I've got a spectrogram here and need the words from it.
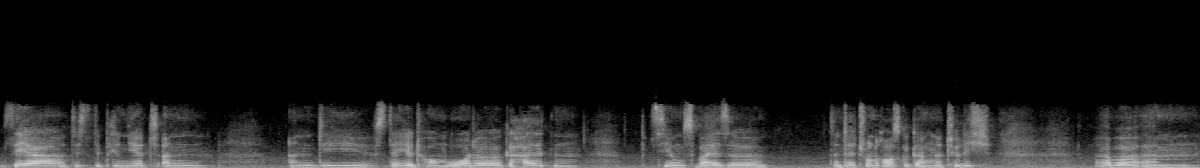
sehr diszipliniert an, an die Stay-at-Home-Order gehalten, beziehungsweise sind halt schon rausgegangen natürlich, aber ähm,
